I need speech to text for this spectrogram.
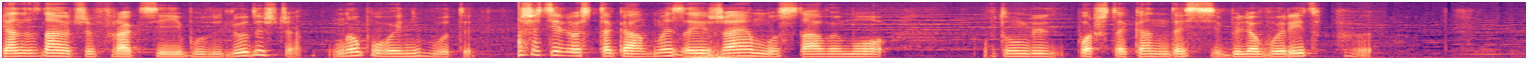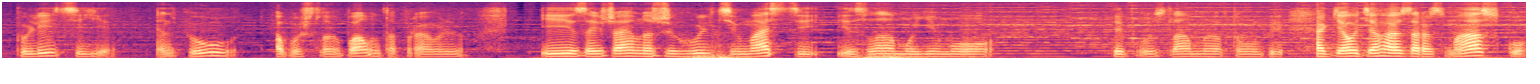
Я не знаю, чи в фракції будуть люди ще, але повинні бути. Наша ціль ось така. Ми заїжджаємо, ставимо автомобіль Porsche Taycan десь біля воріт поліції, НПУ або шлагбаунта, правильно. І заїжджаємо на Жигульці в масті і зламуємо. Типу, зламуємо автомобіль. Так, я одягаю зараз маску.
